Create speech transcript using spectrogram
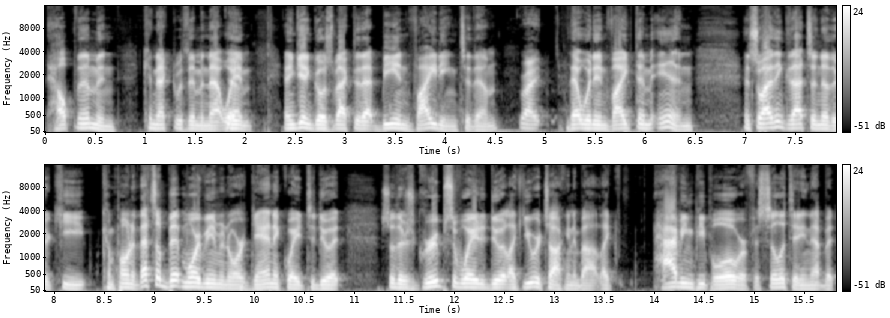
help them and connect with them in that way. Yeah. And, and again, it goes back to that be inviting to them Right. that would invite them in. And so I think that's another key component. That's a bit more of an organic way to do it. So there's groups of way to do it, like you were talking about, like having people over, facilitating that. But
